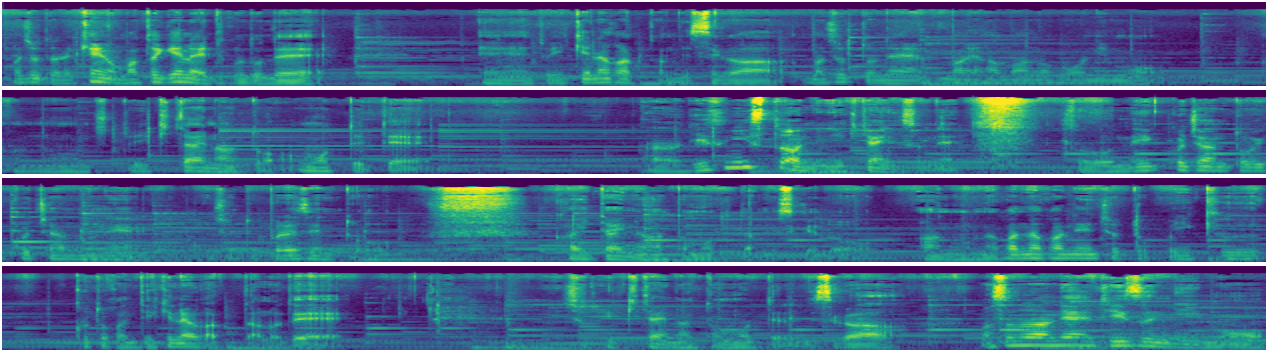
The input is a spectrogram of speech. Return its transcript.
まあ、ちょっとね県をまたげないということで、えー、と行けなかったんですが、まあ、ちょっとね舞浜の方にもあのちょっと行きたいなとは思っててあのディズニーストアに行きたいんですよね。そうめいっ子ちゃんとおいっ子ちゃんのねちょっとプレゼントを買いたいなと思ってたんですけどあのなかなかねちょっと行くことができなかったのでちょっと行きたいなと思ってるんですが、まあ、そのねディズニーも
